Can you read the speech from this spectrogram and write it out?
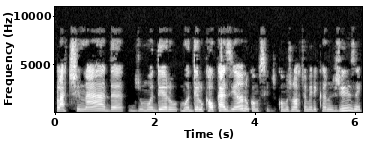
platinada de um modelo, modelo caucasiano, como, se, como os norte-americanos dizem,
